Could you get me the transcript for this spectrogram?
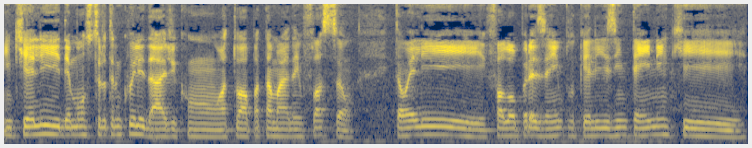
em que ele demonstrou tranquilidade com o atual patamar da inflação então ele falou, por exemplo, que eles entendem que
